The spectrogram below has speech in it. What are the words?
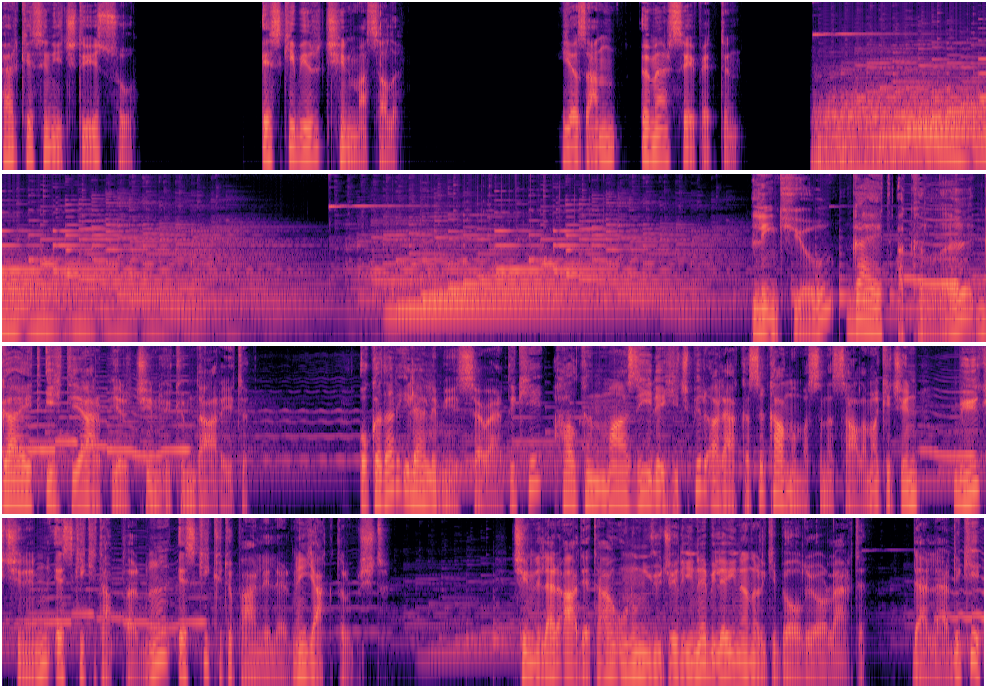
Herkesin içtiği su. Eski bir Çin masalı. Yazan Ömer Seyfettin. Lin Qiu gayet akıllı, gayet ihtiyar bir Çin hükümdarıydı. O kadar ilerlemeyi severdi ki halkın mazi ile hiçbir alakası kalmamasını sağlamak için Büyük Çin'in eski kitaplarını, eski kütüphanelerini yaktırmıştı. Çinliler adeta onun yüceliğine bile inanır gibi oluyorlardı. Derlerdi ki,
